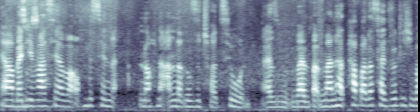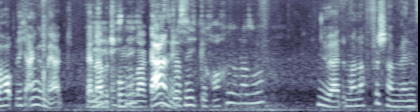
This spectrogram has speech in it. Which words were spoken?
Ja, bei dir war es ja aber auch ein bisschen noch eine andere Situation. Also weil man hat Papa das halt wirklich überhaupt nicht angemerkt, wenn nee, er betrunken war. Gar Hast nicht. Hast du das nicht gerochen oder so? Nö, er hat immer nach Fischermans,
